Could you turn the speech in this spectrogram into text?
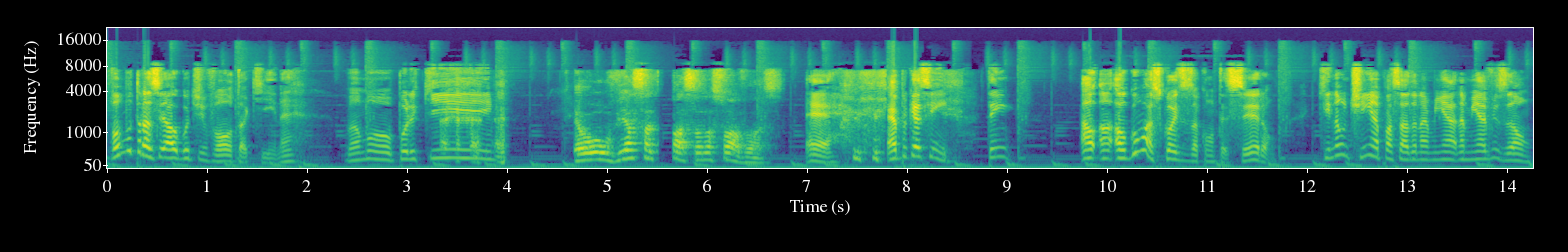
Vamos trazer algo de volta aqui, né? Vamos, porque. Eu ouvi a satisfação na sua voz. É. É porque assim, tem algumas coisas aconteceram que não tinha passado na minha, na minha visão.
